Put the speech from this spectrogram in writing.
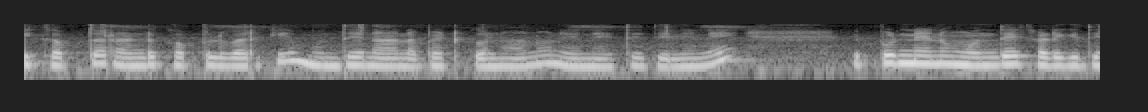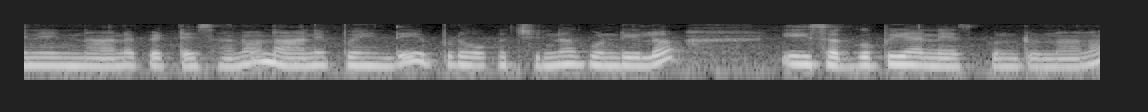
ఈ కప్తో రెండు కప్పుల వరకు ముందే నానబెట్టుకున్నాను. నేనైతే దీనిని ఇప్పుడు నేను ముందే కడిగి దీన్ని నానబెట్టేశాను. నానిపోయింది. ఇప్పుడు ఒక చిన్న గుండీలో ఈ సగ్గుబియ్యాన్ని వేసుకుంటున్నాను.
